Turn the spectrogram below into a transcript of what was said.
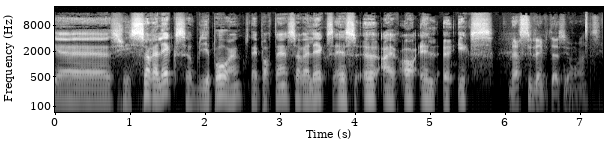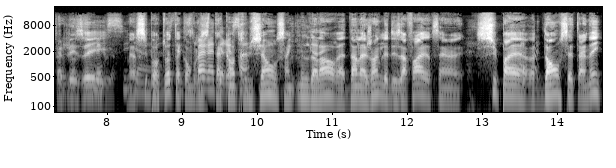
euh, chez Sœur Alex. N'oubliez pas, hein, c'est important. Sœur Alex, E S-E-R-A-L-E-X. Merci de l'invitation. Hein. C'est Ça fait plaisir. Merci, Merci euh, pour toi, ta, ta contribution, 5 000 dans la jungle des affaires. C'est un super don cette année.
